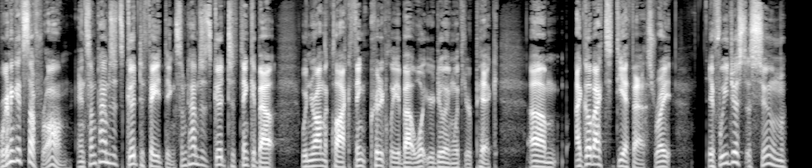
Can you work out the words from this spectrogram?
We're going to get stuff wrong. And sometimes it's good to fade things. Sometimes it's good to think about when you're on the clock, think critically about what you're doing with your pick. Um, I go back to DFS, right? If we just assume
